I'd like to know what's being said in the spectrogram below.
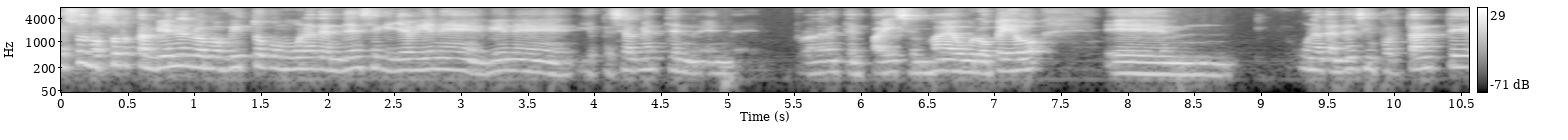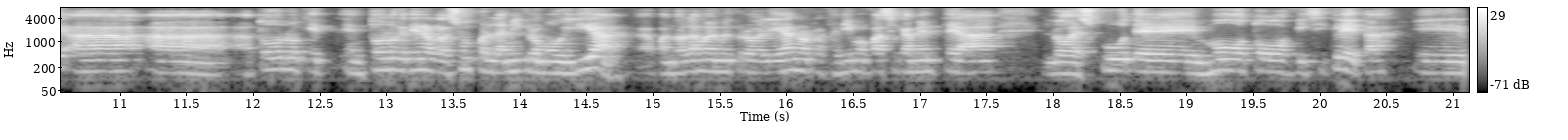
eso nosotros también lo hemos visto como una tendencia que ya viene, viene y especialmente en probablemente en países más europeos, eh, una tendencia importante a, todo lo que, en todo lo que tiene relación con la micromovilidad. Cuando hablamos de micromovilidad nos referimos básicamente a los scooters, motos, bicicletas, eh,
